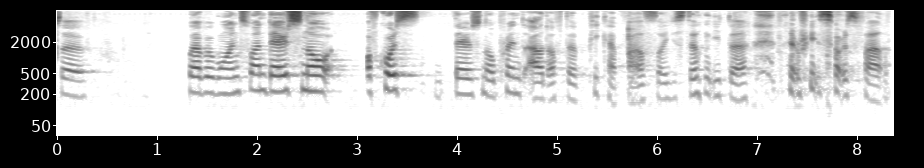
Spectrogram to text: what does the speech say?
So whoever wants one, there's no, of course, there's no print out of the PCAP files, so you still need the, the resource files.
